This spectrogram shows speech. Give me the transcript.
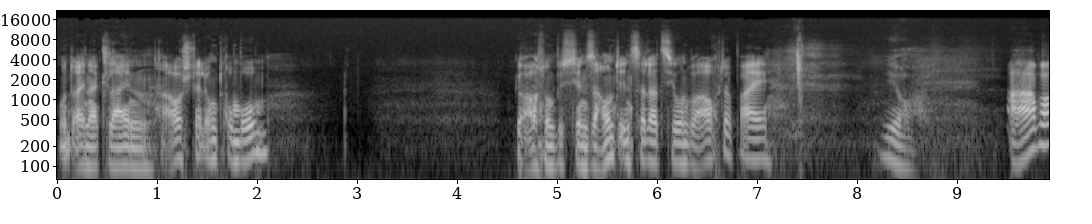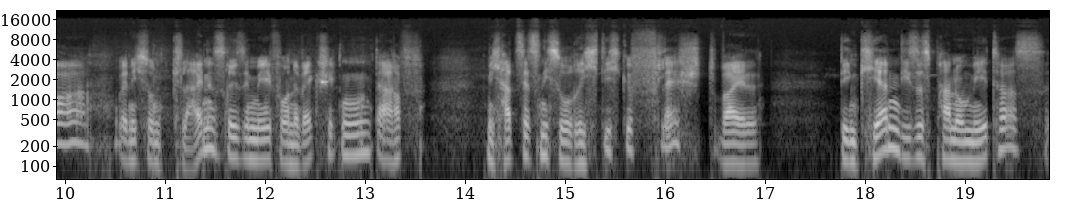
und einer kleinen Ausstellung drumherum. Ja, so ein bisschen Soundinstallation war auch dabei. Ja. Aber wenn ich so ein kleines Resümee vorneweg schicken darf, mich hat es jetzt nicht so richtig geflasht, weil den Kern dieses Panometers,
